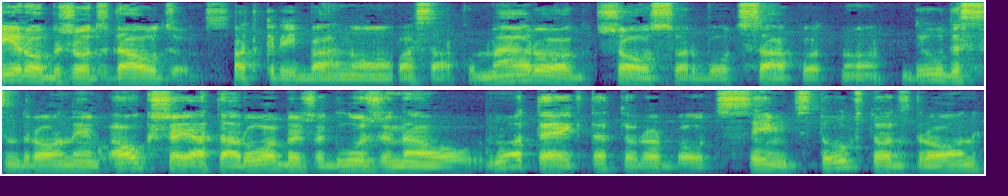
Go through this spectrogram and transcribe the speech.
ierobežots daudzums atkarībā no pasākuma mēroga. Šovs var būt sākot no 20 droniem. Augšējā tā robeža gluži nav noteikta. Tur var būt 100, 1000 droni,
